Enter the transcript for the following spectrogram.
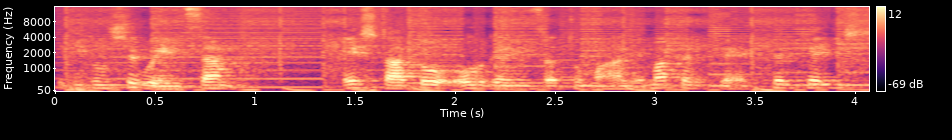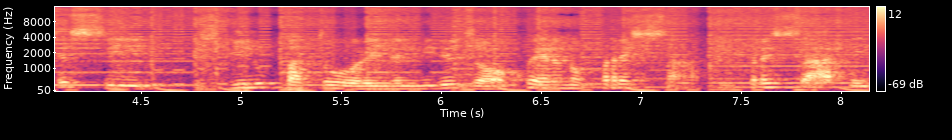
e di conseguenza è stato organizzato male. Ma perché? Perché gli stessi sviluppatori del videogioco erano pressati, pressati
